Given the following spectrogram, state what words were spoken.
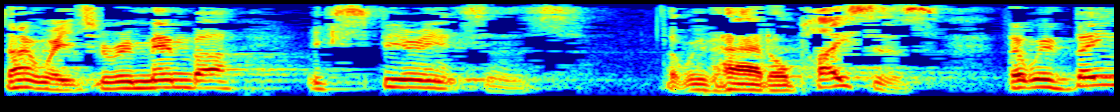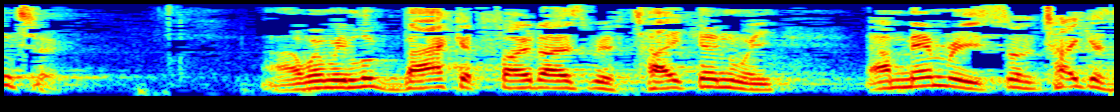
don't we, to remember experiences that we've had or places that we've been to. Uh, when we look back at photos we've taken, we, our memories sort of take us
